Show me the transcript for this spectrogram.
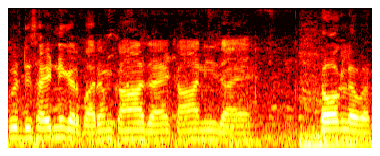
कुछ डिसाइड नहीं कर पा रहे हम कहाँ जाएँ कहाँ नहीं जाएँ। डॉग लवर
